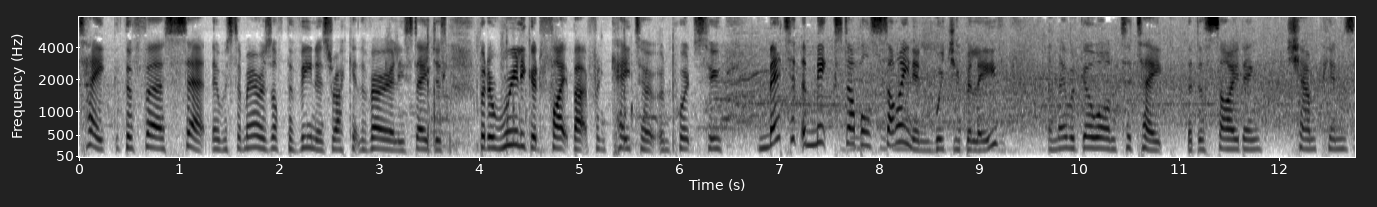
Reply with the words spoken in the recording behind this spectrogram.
take the first set. There were some errors off the Venus racket at the very early stages, but a really good fight back from Kato and Putz, who met at the mixed doubles sign-in, would you believe? And they would go on to take the deciding champions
